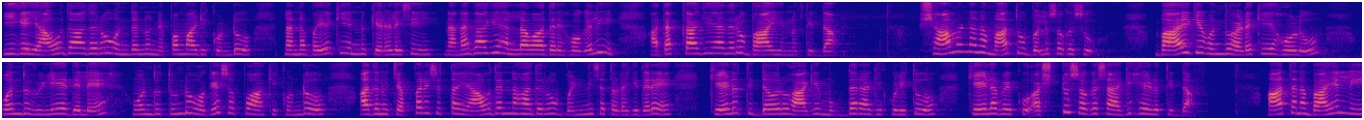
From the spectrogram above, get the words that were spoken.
ಹೀಗೆ ಯಾವುದಾದರೂ ಒಂದನ್ನು ನೆಪ ಮಾಡಿಕೊಂಡು ನನ್ನ ಬಯಕೆಯನ್ನು ಕೆರಳಿಸಿ ನನಗಾಗಿ ಅಲ್ಲವಾದರೆ ಹೋಗಲಿ ಅದಕ್ಕಾಗಿಯಾದರೂ ಬಾ ಎನ್ನುತ್ತಿದ್ದ. ಶಾಮಣ್ಣನ ಮಾತು ಬಲು ಸೊಗಸು. ಬಾಯಿಗೆ ಒಂದು ಅಡಕೆಯ ಹೋಳು ಒಂದು ವಿಳಿಯದೆಲೆ ಒಂದು ತುಂಡು ಹೊಗೆ ಸೊಪ್ಪು ಹಾಕಿಕೊಂಡು ಅದನ್ನು ಚಪ್ಪರಿಸುತ್ತಾ ಯಾವುದನ್ನಾದರೂ ಬಣ್ಣಿಸತೊಡಗಿದರೆ ಕೇಳುತ್ತಿದ್ದವರು ಹಾಗೆ ಮುಗ್ಧರಾಗಿ ಕುಳಿತು ಕೇಳಬೇಕು ಅಷ್ಟು ಸೊಗಸಾಗಿ ಹೇಳುತ್ತಿದ್ದ. ಆತನ ಬಾಯಲ್ಲಿ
